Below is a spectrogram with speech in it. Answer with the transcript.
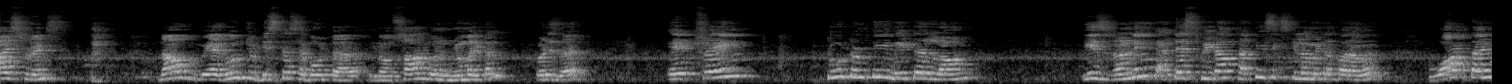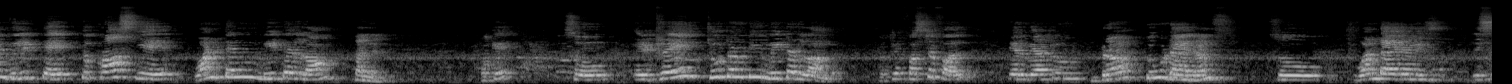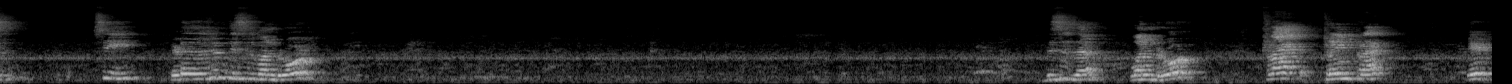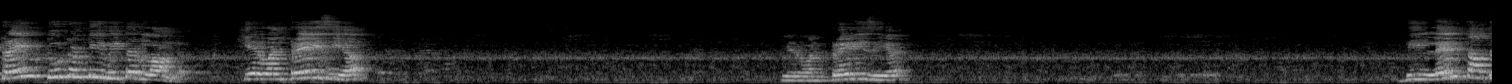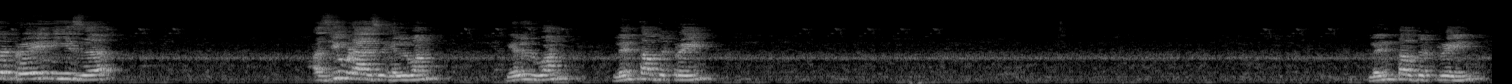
Hi students. Now we are going to discuss about uh, you know solve one numerical. What is that? A train 220 meter long is running at a speed of 36 kilometer per hour. What time will it take to cross a 110 meter long tunnel? Okay. So a train 220 meter long. Okay. First of all, here we have to draw two diagrams. So one diagram is this is see let us assume this is one road. This is a one road track train track. A train 220 meter long. Here one train is here. Here one train is here the length of the train is uh, assumed as L1 L1 length of the train. Length of the train.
